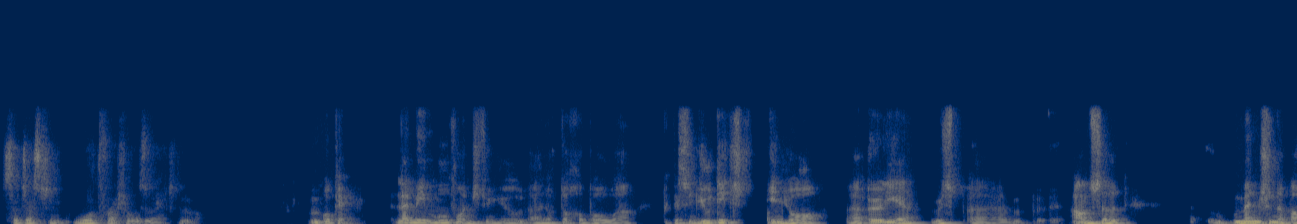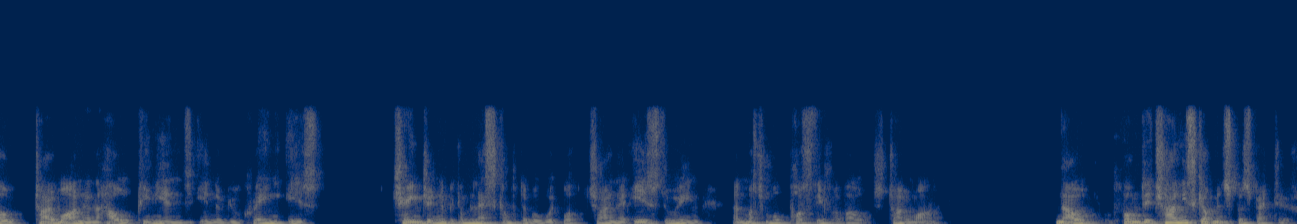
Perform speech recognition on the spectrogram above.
suggestion what Russia was going to do. Hmm. Okay, let me move on to you, uh, Dr. Hobowa, because you did in your uh, earlier uh, answer mentioned about Taiwan and how opinions in the Ukraine is changing and become less comfortable with what China is doing and much more positive about Taiwan. Now, from the Chinese government's perspective,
